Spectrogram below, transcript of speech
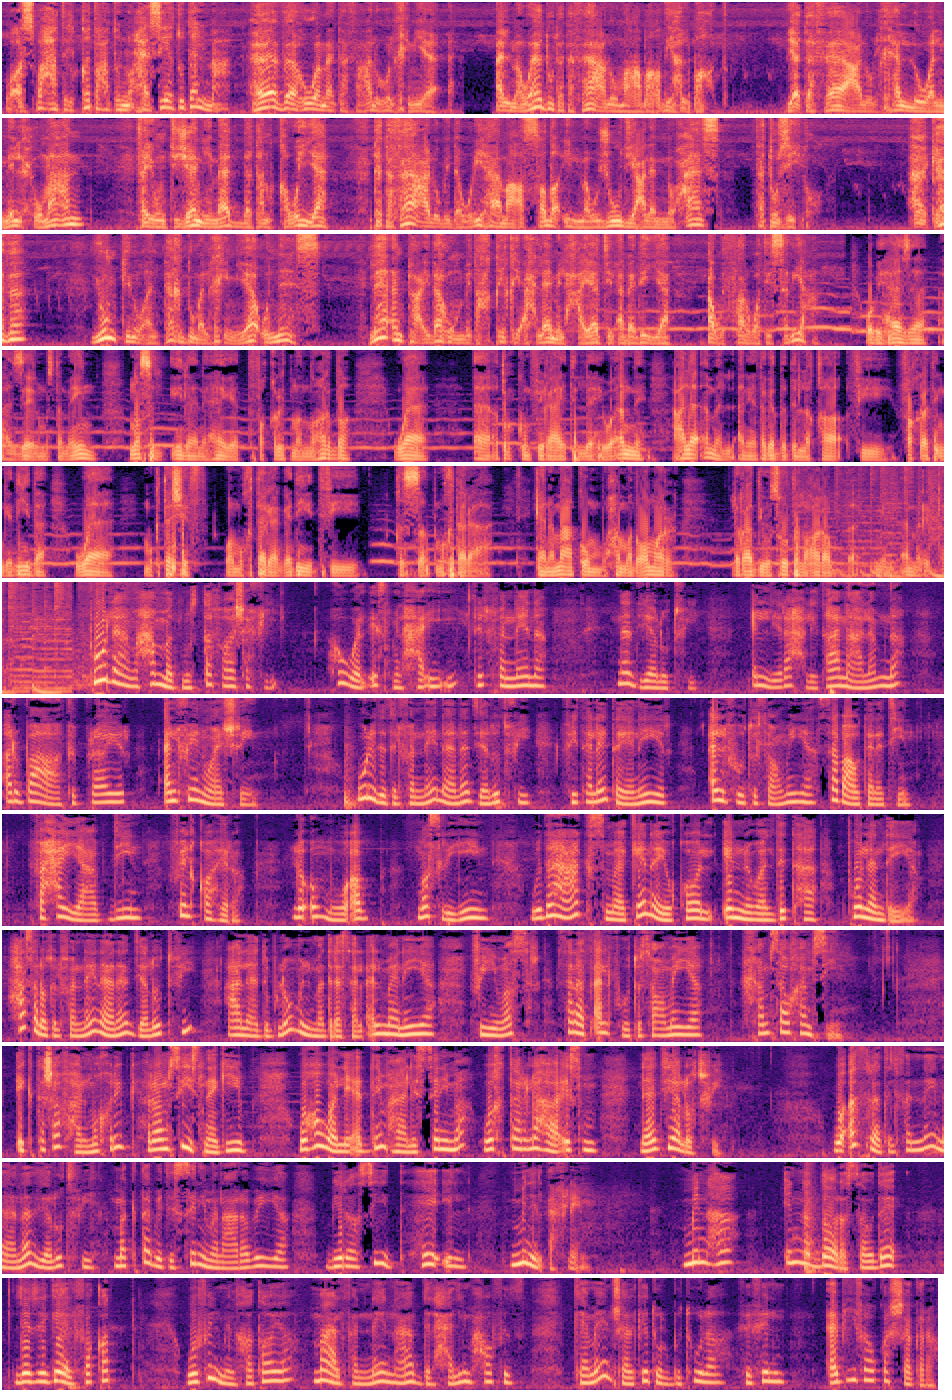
وأصبحت القطعة النحاسية تلمع. هذا هو ما تفعله الخيمياء. المواد تتفاعل مع بعضها البعض. يتفاعل الخل والملح معا فينتجان مادة قوية تتفاعل بدورها مع الصدأ الموجود على النحاس فتزيله. هكذا يمكن أن تخدم الخيمياء الناس لا أن تعدهم بتحقيق أحلام الحياة الأبدية أو الثروة السريعة. وبهذا أعزائي المستمعين نصل إلى نهاية فقرتنا النهاردة وأترككم في رعاية الله وأمنه على أمل أن يتجدد اللقاء في فقرة جديدة ومكتشف ومخترع جديد في قصة مخترع. كان معكم محمد عمر لراديو صوت العرب من أمريكا. بولا محمد مصطفى شفيق هو الاسم الحقيقي للفنانة نادية لطفي اللي رحلت عن عالمنا 4 فبراير 2020 ولدت الفنانة نادية لطفي في 3 يناير 1937 في حي عابدين في القاهرة لأم وأب مصريين وده عكس ما كان يقال إن والدتها بولندية. حصلت الفنانة نادية لطفي على دبلوم المدرسة الألمانية في مصر سنة 1955 اكتشفها المخرج رمسيس نجيب وهو اللي قدمها للسينما واختار لها اسم نادية لطفي. وأثرت الفنانة نادية لطفي مكتبة السينما العربية برصيد هائل من الأفلام. منها النضارة السوداء للرجال فقط وفيلم الخطايا مع الفنان عبد الحليم حافظ كمان شاركته البطولة في فيلم أبي فوق الشجرة.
